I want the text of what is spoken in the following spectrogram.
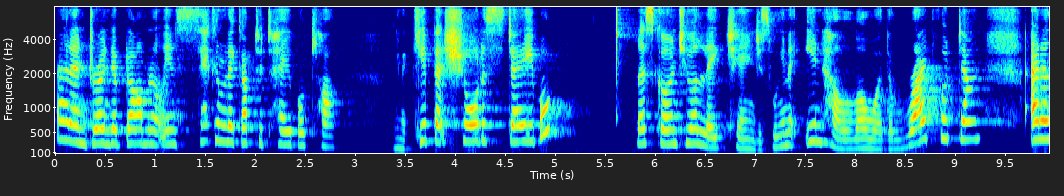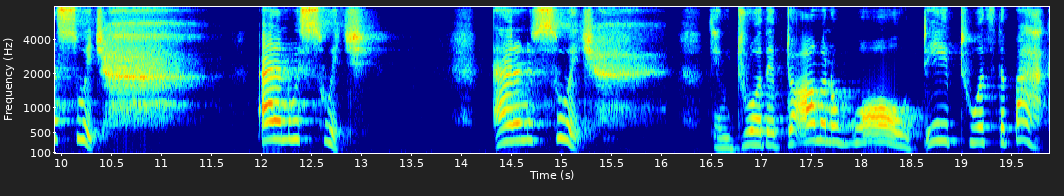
and then drawing the abdominal in, second leg up to tabletop. I'm gonna keep that shoulder stable. Let's go into your leg changes. We're gonna inhale, lower the right foot down and then switch and we switch. And then switch. Can we draw the abdominal wall deep towards the back?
